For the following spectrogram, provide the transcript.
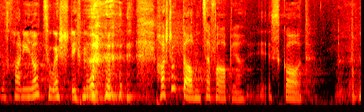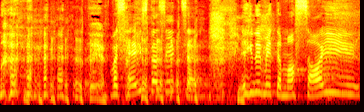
Das kann ich noch zustimmen. Kannst du tanzen, Fabian? Es geht. Was heisst das jetzt? Irgendwie mit dem Maasai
